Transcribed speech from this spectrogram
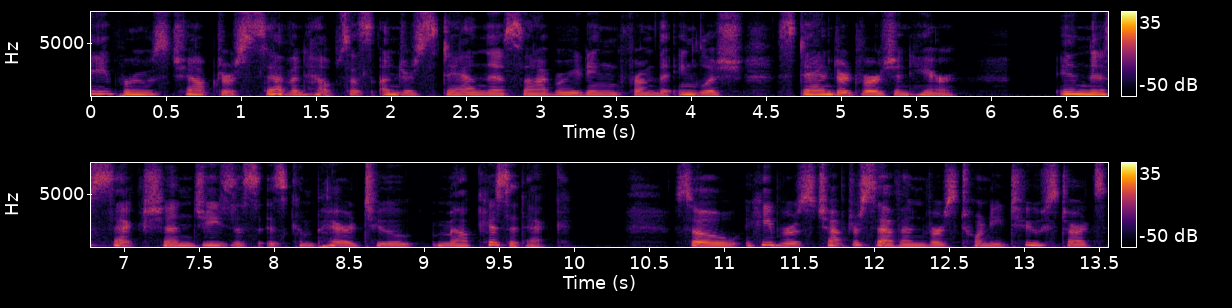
Hebrews chapter 7 helps us understand this. I'm reading from the English Standard Version here. In this section, Jesus is compared to Melchizedek. So Hebrews chapter 7 verse 22 starts,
